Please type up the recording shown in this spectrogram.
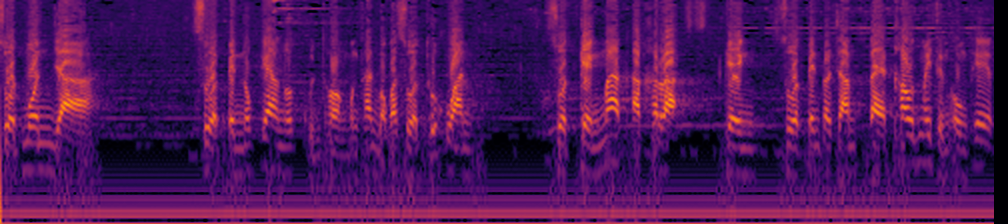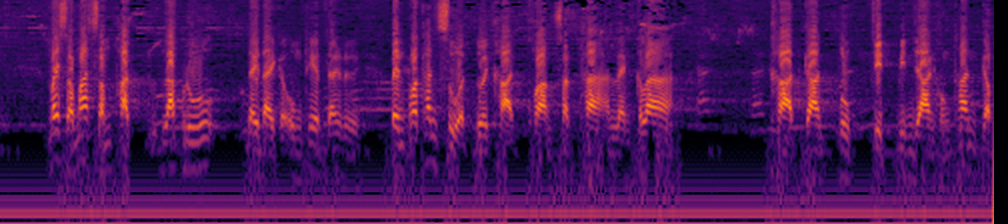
สวดมนต์อย่าสวดเป็นนกแก้วนกขุนทอง บางท่านบอกว่าสวดทุกวัน สวดเก่งมากอักขระเก่งสวดเป็นประจำแต่เข้าไม่ถึงองค์เทพ ไม่สามารถสัมผัสรับรู้ใด ๆ กับองค์เทพได้เลย เป็นเพราะท่านสวดโดยขาดความศรัทธาอันแรงกล้า ขาดการปลุกจิตวิญญาณของท่านกับ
